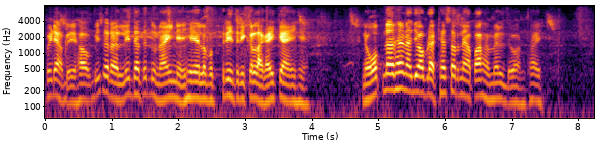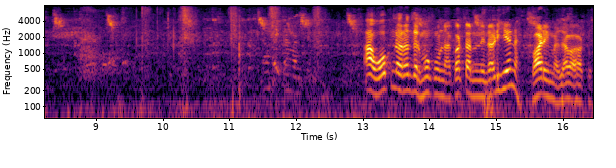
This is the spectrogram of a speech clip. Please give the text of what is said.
પીડ્યા બે, હાવ બિચારા લીધા તેતું ને આઈને હે, લગભગ ત્રી ત્રી કલાક આઈ અહીં હે? ને ઓપનર હે ને, જો આપણે ઠેસરને આ પાસે મેળ દેવાનું થાય. આ ઓપનર અંદર મૂકવું ના કટરની નડીએ ને, વાડીમાં જવા હતું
